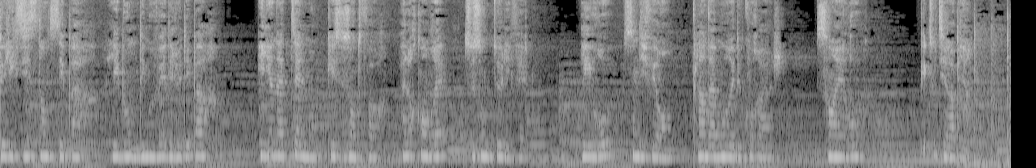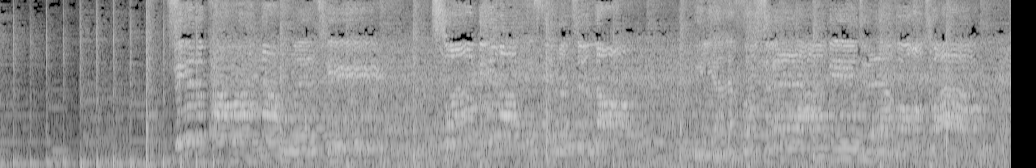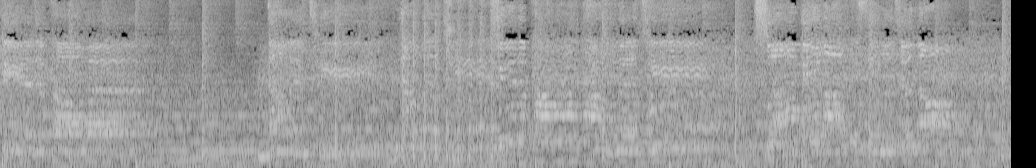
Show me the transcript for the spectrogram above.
que l'existence sépare les bons des mauvais dès le départ. Il y en a tellement qui se sentent forts, alors qu'en vrai, ce sont eux les faibles. Les héros sont différents, pleins d'amour et de courage. Sois héros et tout ira bien.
